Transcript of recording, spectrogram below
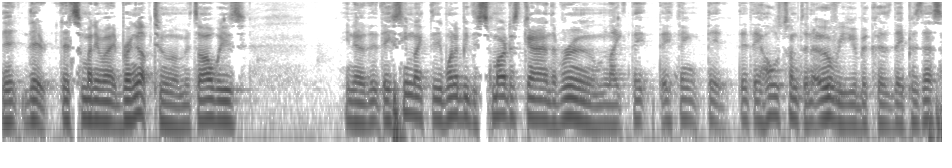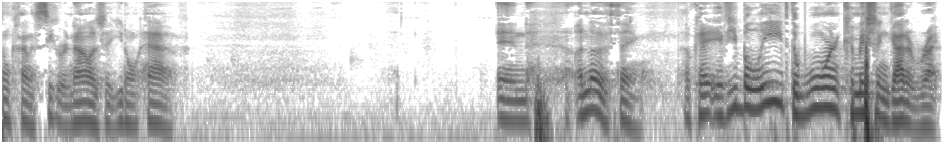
that, that that somebody might bring up to them. It's always, you know, they, seem like they want to be the smartest guy in the room. Like they, they think they, that they hold something over you because they possess some kind of secret knowledge that you don't have. And another thing, okay, if you believe the Warren Commission got it right,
